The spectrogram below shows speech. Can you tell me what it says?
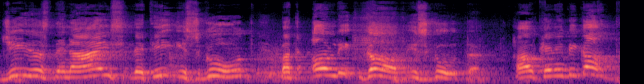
Jesus denies that he is good, but only God is good. How can he be God?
